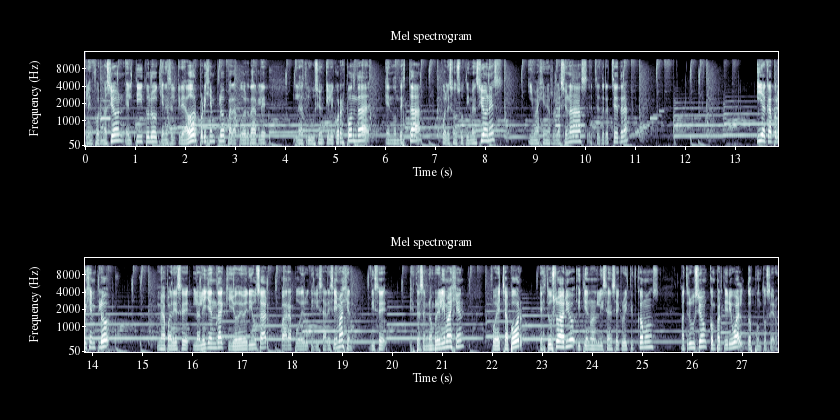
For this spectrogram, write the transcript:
la información, el título, quién es el creador, por ejemplo, para poder darle la atribución que le corresponda, en dónde está, cuáles son sus dimensiones, imágenes relacionadas, etcétera, etcétera. Y acá, por ejemplo, me aparece la leyenda que yo debería usar para poder utilizar esa imagen. Dice, este es el nombre de la imagen, fue hecha por este usuario y tiene una licencia Creative Commons, atribución, compartir igual 2.0.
